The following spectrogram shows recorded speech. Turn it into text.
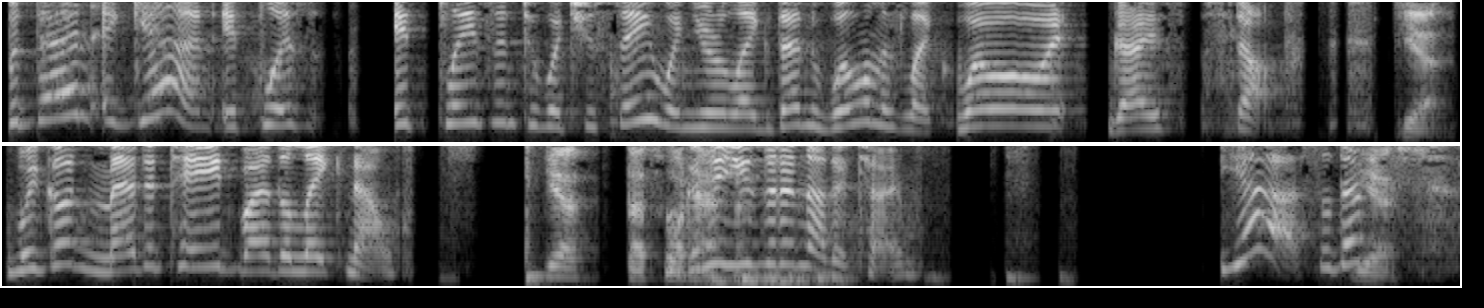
But then again, it plays it plays into what you say when you're like. Then Willem is like, "Wait, wait, wait, guys, stop. Yeah. We got meditate by the lake now. Yeah. That's We're what gonna happened. use it another time." Yeah, so that's Yes.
